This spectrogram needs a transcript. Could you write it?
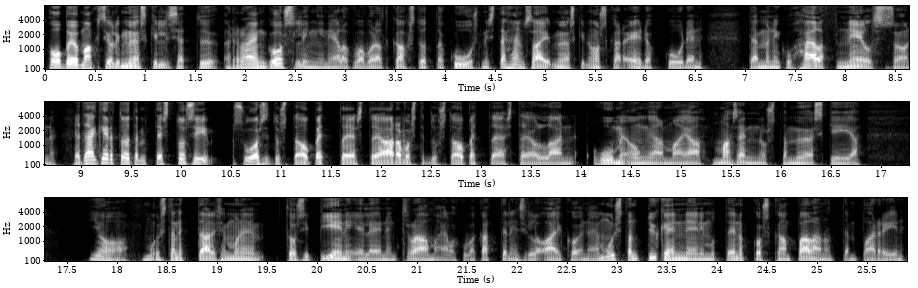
HBO Maxi oli myöskin lisätty Ryan Goslingin elokuva vuodelta 2006, mistä hän sai myöskin Oscar-ehdokkuuden, tämmönen kuin Half Nelson. Ja tämä kertoo tämmöistä tosi suositusta opettajasta ja arvostetusta opettajasta, jolla on huumeongelma ja masennusta myöskin. Ja joo, muistan, että tämä oli semmoinen tosi pienieleinen draama-elokuva, kattelin silloin aikoina ja muistan tykenneeni, mutta en ole koskaan palannut tämän pariin.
